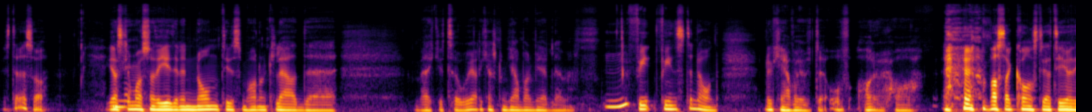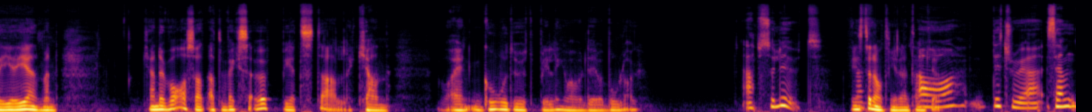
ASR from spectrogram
Visst är det så? Ganska Nej. många som rider, det är någon till som har någon klädmärke tror jag, eller kanske någon gammal medlem. Mm. Fin, finns det någon, nu kan jag vara ute och ha, ha massa konstiga teorier igen, men kan det vara så att, att växa upp i ett stall kan vara en god utbildning om man vill driva bolag? Absolut. Finns det någonting i den tanken? Ja, det tror jag. Sen,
